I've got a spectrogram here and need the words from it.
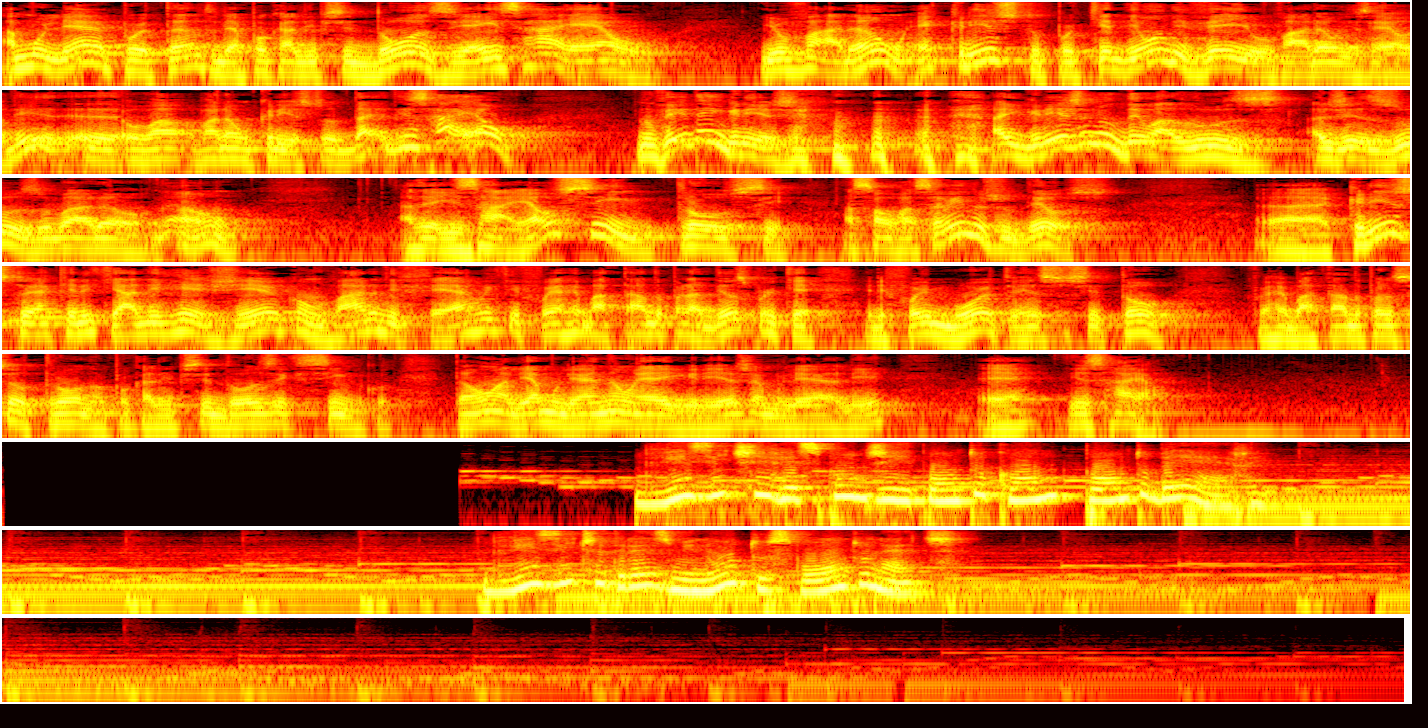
A mulher, portanto, de Apocalipse 12 é Israel. E o varão é Cristo, porque de onde veio o varão de Israel? De, eh, o varão Cristo? De Israel. Não veio da igreja. A igreja não deu a luz a Jesus, o varão. Não. Israel, sim, trouxe a salvação dos judeus. Uh, Cristo é aquele que há de reger com vara de ferro e que foi arrebatado para Deus, porque ele foi morto e ressuscitou, foi arrebatado para o seu trono, Apocalipse 12, 5. Então ali a mulher não é a igreja, a mulher ali é Israel. Visite respondi.com.br. Visite 3minutos.net.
